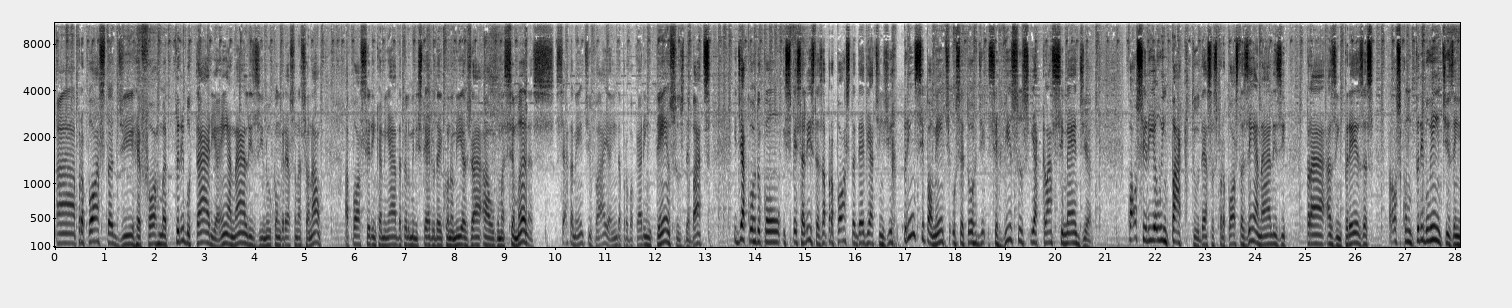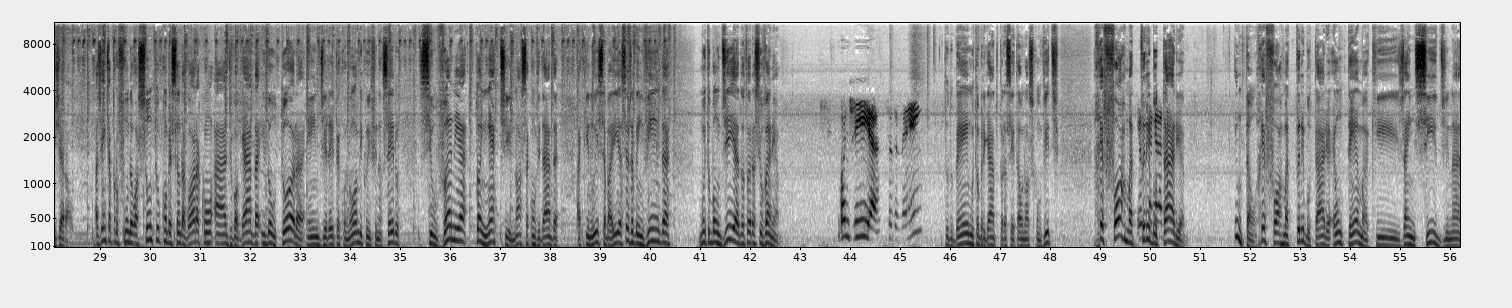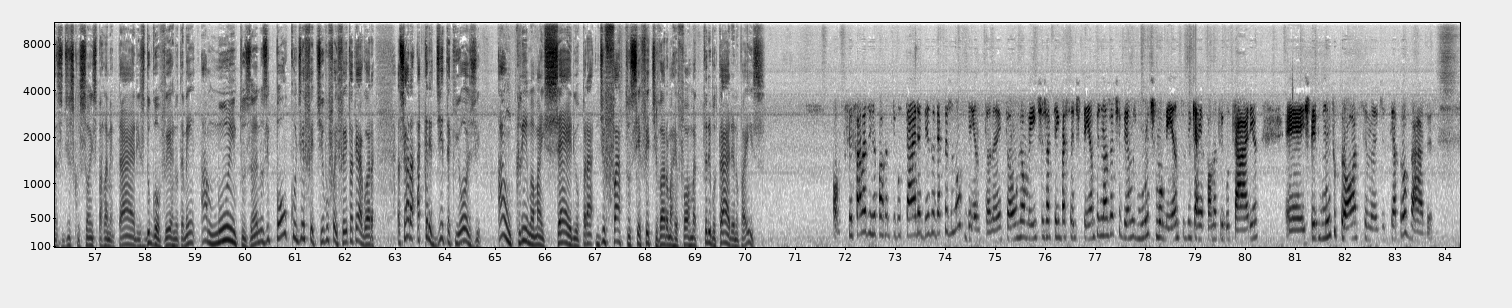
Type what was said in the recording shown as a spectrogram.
A proposta de reforma tributária em análise no Congresso Nacional, após ser encaminhada pelo Ministério da Economia já há algumas semanas, certamente vai ainda provocar intensos debates. E, de acordo com especialistas, a proposta deve atingir principalmente o setor de serviços e a classe média. Qual seria o impacto dessas propostas em análise para as empresas, para os contribuintes em geral? A gente aprofunda o assunto conversando agora com a advogada e doutora em Direito Econômico e Financeiro, Silvânia Tonhetti, nossa convidada aqui no Issa Bahia. Seja bem-vinda. Muito bom dia, doutora Silvânia. Bom dia, tudo bem? Tudo bem, muito obrigado por aceitar o nosso convite. Reforma Eu tributária então, reforma tributária é um tema que já incide nas discussões parlamentares, do governo também, há muitos anos e pouco de efetivo foi feito até agora. A senhora acredita que hoje há um clima mais sério para, de fato, se efetivar uma reforma tributária no país? Bom, se fala de reforma tributária desde a década de 90, né? Então, realmente já tem bastante tempo e nós já tivemos muitos momentos em que a reforma tributária é, esteve muito próxima de ser aprovada.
